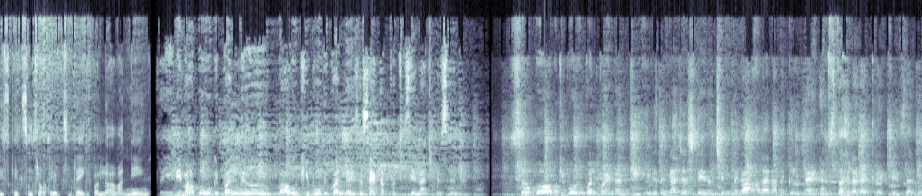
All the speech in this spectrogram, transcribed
బిస్కెట్స్ చాక్లెట్స్ రేగి పళ్ళు అవన్నీ సో ఇది మా భోగి పళ్ళు బాబుకి భోగి పళ్ళు వేసి సెటప్ వచ్చేసి ఇలా చేశాను సో బాబుకి భోగి పళ్ళు పోయడానికి ఈ విధంగా జస్ట్ ఏదో చిన్నగా అలా నా దగ్గర ఉన్న ఐటమ్స్తో ఇలా డెకరేట్ చేశాను.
